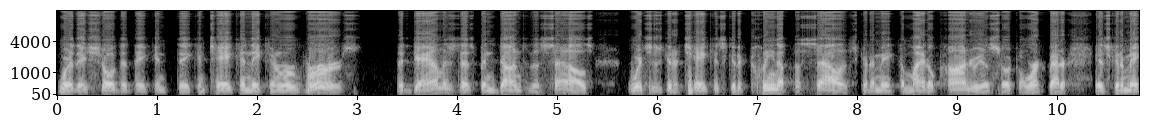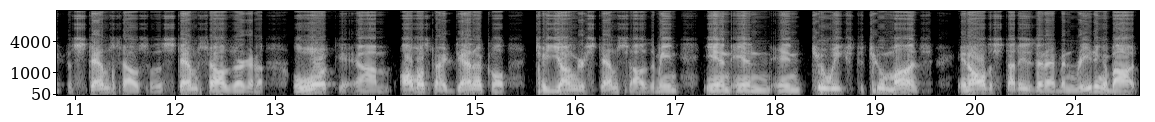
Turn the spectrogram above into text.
where they showed that they can, they can take and they can reverse the damage that's been done to the cells which is going to take, it's going to clean up the cell, it's going to make the mitochondria so it can work better, it's going to make the stem cells so the stem cells are going to look um, almost identical to younger stem cells. I mean, in, in, in two weeks to two months, in all the studies that I've been reading about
